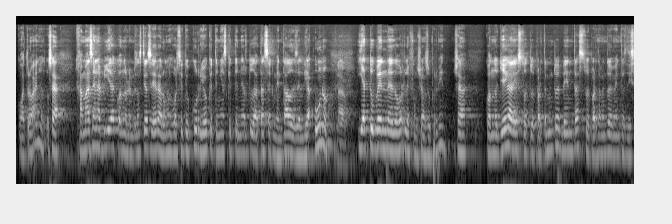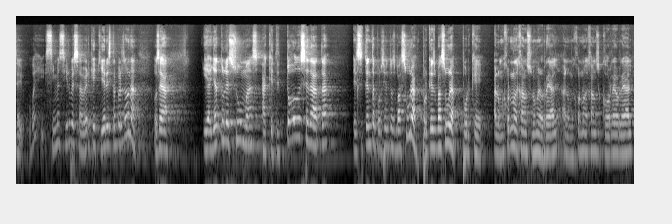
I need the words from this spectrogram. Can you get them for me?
cuatro años? O sea, jamás en la vida cuando lo empezaste a hacer, a lo mejor se te ocurrió que tenías que tener tu data segmentado desde el día uno. Claro. Y a tu vendedor le funciona súper bien. O sea, cuando llega esto a tu departamento de ventas, tu departamento de ventas dice, güey, sí me sirve saber qué quiere esta persona. O sea, y allá tú le sumas a que todo ese data el 70% es basura. ¿Por qué es basura? Porque a lo mejor no dejaron su número real, a lo mejor no dejaron su correo real,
